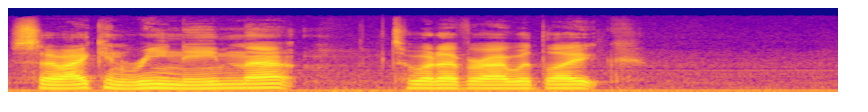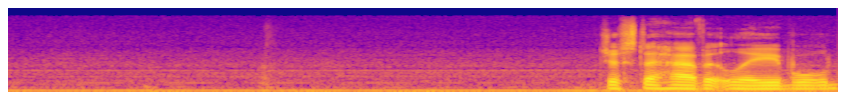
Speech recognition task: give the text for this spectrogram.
So I can rename that to whatever I would like. Just to have it labeled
